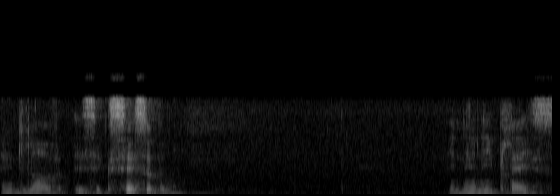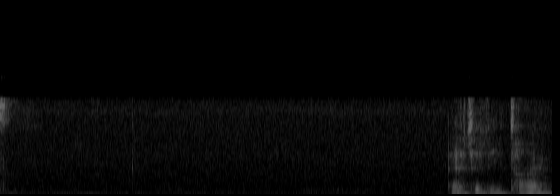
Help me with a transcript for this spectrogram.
then love is accessible in any place, at any time.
